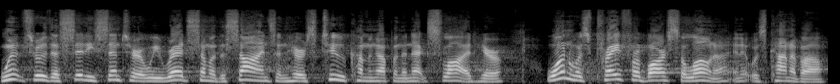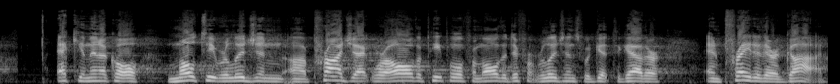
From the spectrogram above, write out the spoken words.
went through the city center, we read some of the signs, and here's two coming up in the next slide here. One was Pray for Barcelona, and it was kind of a ecumenical, multi religion uh, project where all the people from all the different religions would get together and pray to their God.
